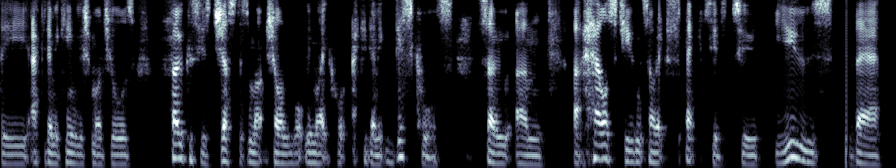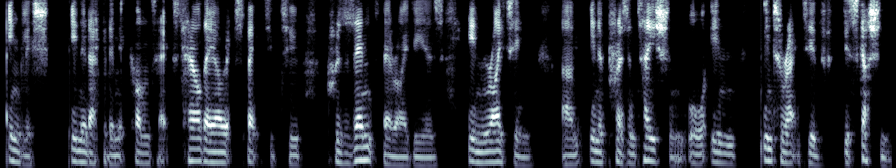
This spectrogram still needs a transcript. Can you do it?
the academic English modules focuses just as much on what we might call academic discourse. So um, uh, how students are expected to use their English in an academic context, how they are expected to present their ideas in writing, um, in a presentation or in interactive discussion.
